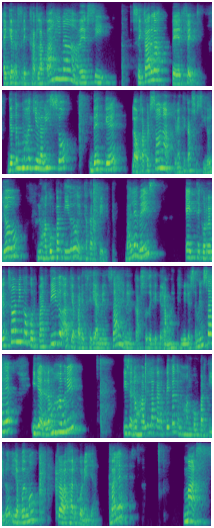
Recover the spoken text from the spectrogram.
hay que refrescar la página, a ver si se carga. Perfecto. Ya tenemos aquí el aviso de que la otra persona, que en este caso he sido yo, nos ha compartido esta carpeta. ¿Vale? ¿Veis? Este correo electrónico compartido, aquí aparecería el mensaje en el caso de que queramos escribir ese mensaje y ya le damos a abrir y se nos abre la carpeta que nos han compartido y ya podemos trabajar con ella. ¿Vale? Más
